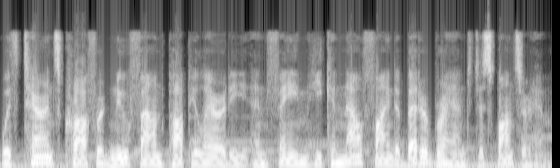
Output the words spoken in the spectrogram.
with Terence Crawford newfound popularity and fame he can now find a better brand to sponsor him.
